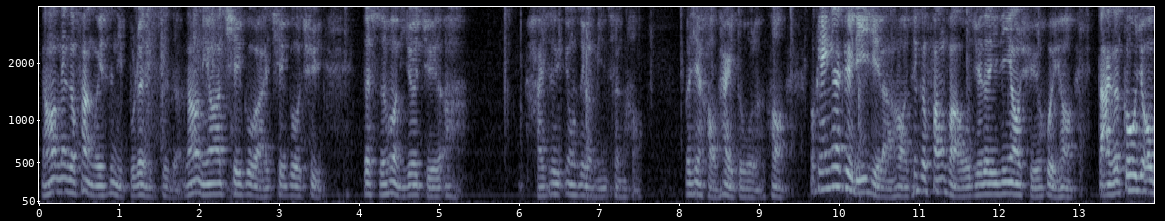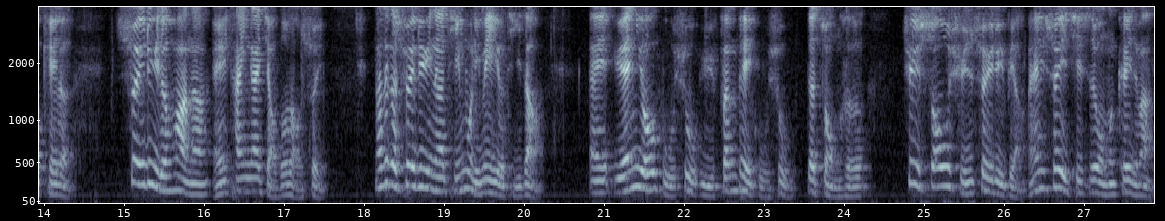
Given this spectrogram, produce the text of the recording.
然后那个范围是你不认识的，然后你要切过来切过去的时候，你就觉得啊，还是用这个名称好，而且好太多了哈。OK，应该可以理解了哈。这个方法我觉得一定要学会哈，打个勾就 OK 了。税率的话呢，诶，它应该缴多少税？那这个税率呢，题目里面也有提到，哎，原有股数与分配股数的总和，去搜寻税率表。哎，所以其实我们可以怎么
